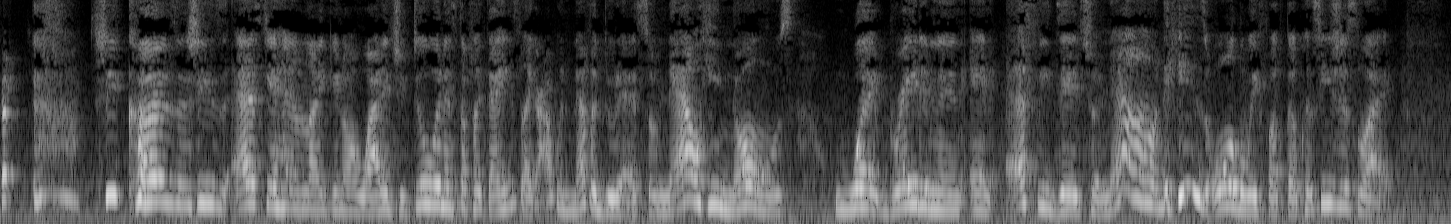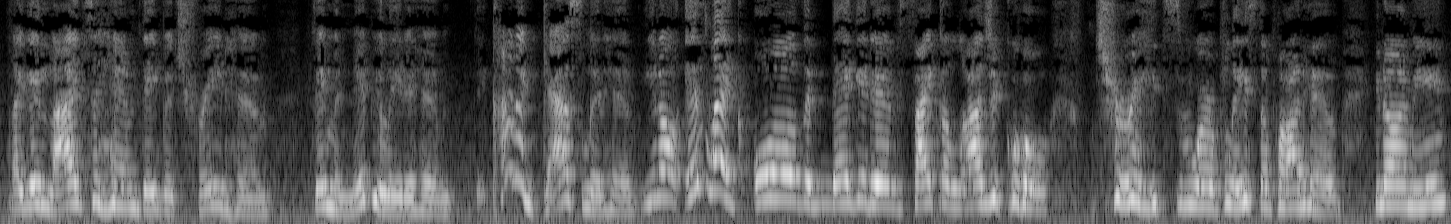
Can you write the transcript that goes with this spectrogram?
she comes and she's asking him, like, you know, why did you do it and stuff like that. He's like, I would never do that. So now he knows what Brayden and, and Effie did. So now he's all the way fucked up because he's just like, like they lied to him, they betrayed him, they manipulated him kind of gaslit him. You know, it's like all the negative psychological traits were placed upon him. You know what I mean?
